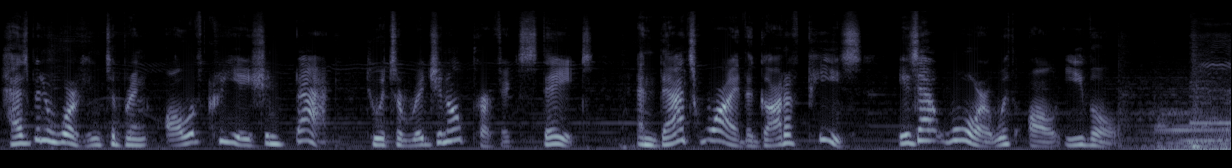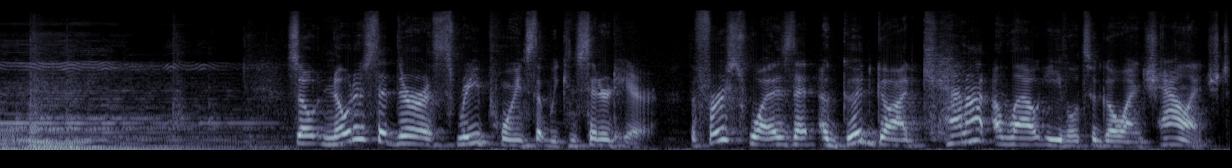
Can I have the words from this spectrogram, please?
has been working to bring all of creation back to its original perfect state. And that's why the God of peace is at war with all evil. So notice that there are three points that we considered here. The first was that a good God cannot allow evil to go unchallenged.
